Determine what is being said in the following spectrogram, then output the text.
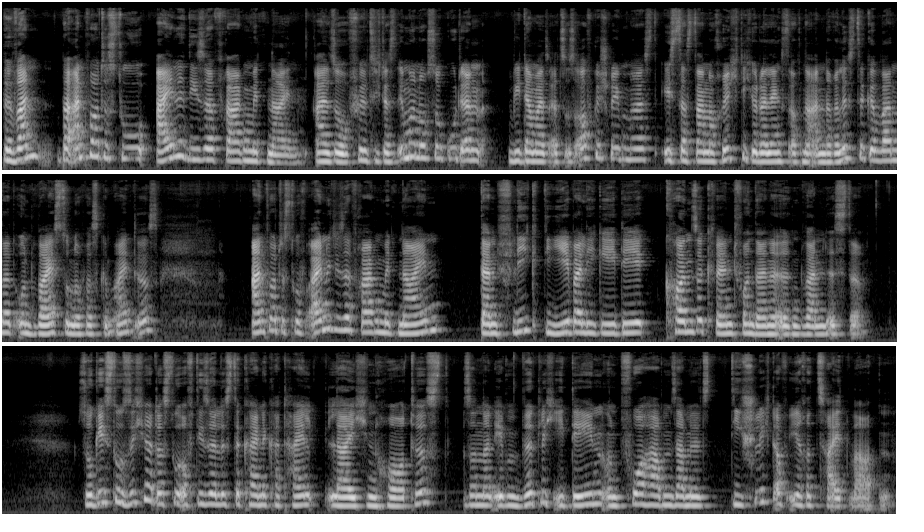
Beantwortest du eine dieser Fragen mit Nein? Also fühlt sich das immer noch so gut an wie damals, als du es aufgeschrieben hast? Ist das dann noch richtig oder längst auf eine andere Liste gewandert und weißt du noch, was gemeint ist? Antwortest du auf eine dieser Fragen mit Nein, dann fliegt die jeweilige Idee konsequent von deiner Irgendwann-Liste. So gehst du sicher, dass du auf dieser Liste keine Karteileichen hortest, sondern eben wirklich Ideen und Vorhaben sammelst, die schlicht auf ihre Zeit warten.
